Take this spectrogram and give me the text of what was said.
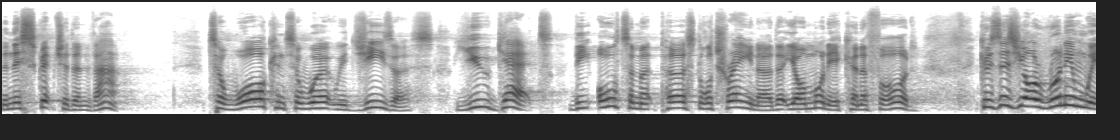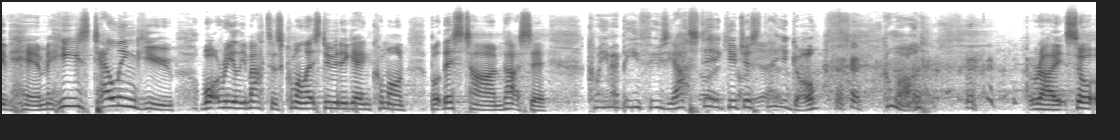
than this scripture than that. To walk and to work with Jesus, you get the ultimate personal trainer that your money can afford. Because as you're running with him, he's telling you what really matters. Come on, let's do it again. Come on. But this time, that's it. Come on, you might be enthusiastic. Sorry, you just, yeah. there you go. Come on. right. So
